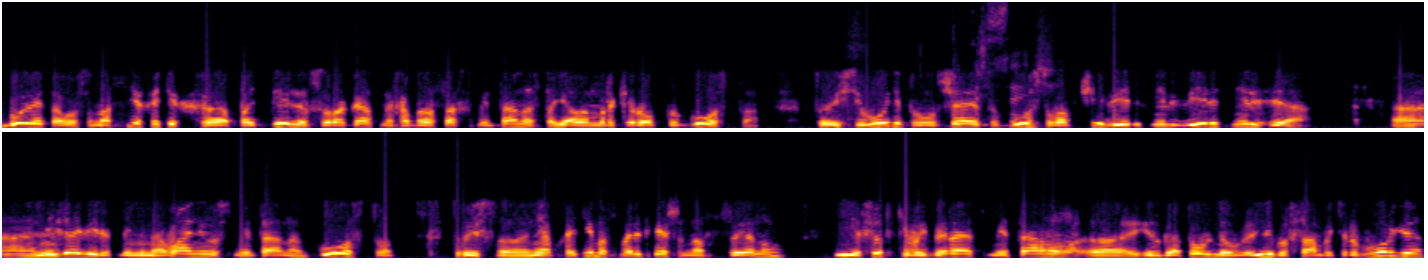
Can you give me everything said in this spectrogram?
Более того, что на всех этих э, поддельных суррогатных образцах сметаны стояла маркировка ГОСТа. То есть сегодня, получается, ГОСТу вообще верить, не, верить нельзя. А, нельзя верить наименованию сметана, ГОСТу. То есть э, необходимо смотреть, конечно, на цену, и все-таки выбирают сметану, э, изготовленную либо в Санкт-Петербурге,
